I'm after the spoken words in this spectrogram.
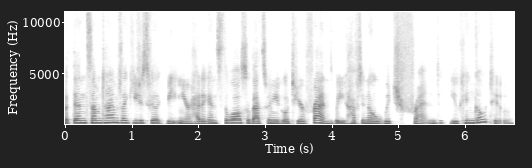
But then sometimes like you just feel like beating your head against the wall. So that's when you go to your friends, but you have to know which friend you can go to Mm-hmm.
